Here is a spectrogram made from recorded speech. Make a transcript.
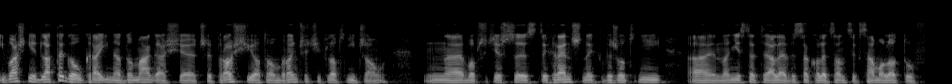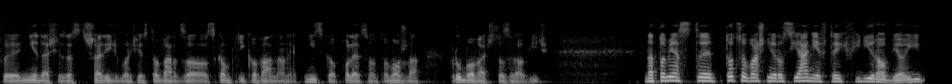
I właśnie dlatego Ukraina domaga się, czy prosi o tą broń przeciwlotniczą, mm, e, bo przecież z tych ręcznych wyrzutni, e, no niestety, ale wysoko lecących samolotów nie da się zestrzelić, bądź jest to bardzo skomplikowane. Jak nisko polecą, to można próbować to zrobić. Natomiast e, to, co właśnie Rosjanie w tej chwili robią, i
